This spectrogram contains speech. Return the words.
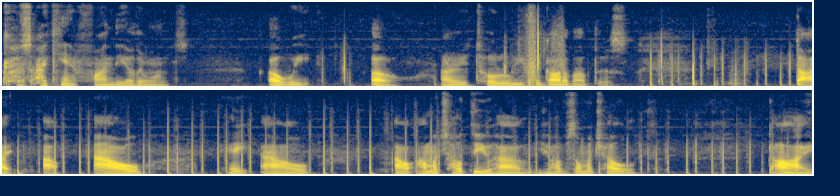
Cuz I can't find the other ones. Oh wait. Oh, I totally forgot about this. Die. Ow. Ow. Hey, ow. Ow. How much health do you have? You have so much health. Die.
